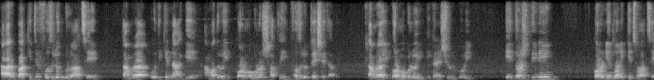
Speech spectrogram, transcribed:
আর বাকি যে ফজিলতগুলো আছে, তা আমরা ওদিকে না গিয়ে আমাদের ওই কর্মগুলোর সাথেই ফজিলতটা এসে যাবে। আমরা ওই কর্মগুলোই এখানে শুরু করি। এই দশ দিনে করণীয় তো অনেক কিছু আছে,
